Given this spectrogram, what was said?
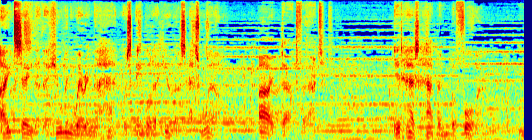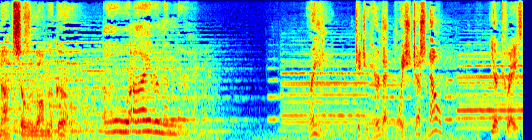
I'd say that the human wearing the hat was able to hear us as well. I doubt that. It has happened before, not so long ago. Oh, I remember. Rayleigh, did you hear that voice just now? You're crazy.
